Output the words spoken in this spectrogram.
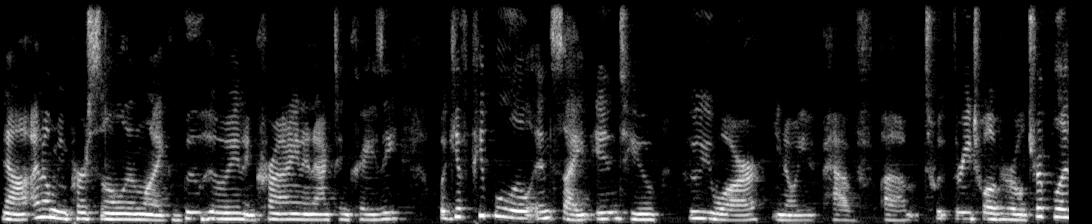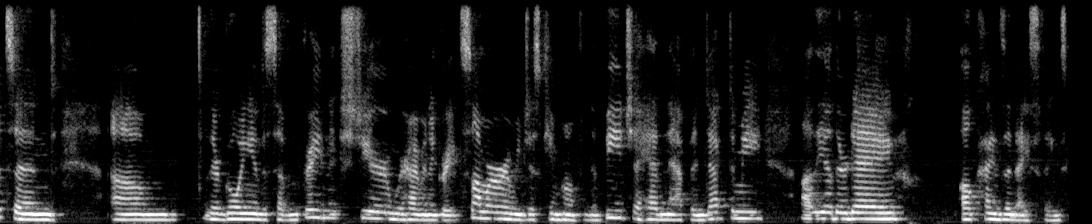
Now, I don't mean personal in like boohooing and crying and acting crazy, but give people a little insight into who you are. You know, you have um, tw- three 12 year old triplets and um, they're going into seventh grade next year. We're having a great summer and we just came home from the beach. I had an appendectomy uh, the other day, all kinds of nice things.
